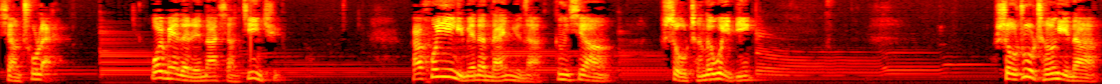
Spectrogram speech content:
想出来，外面的人呢想进去，而婚姻里面的男女呢更像守城的卫兵，守住城里呢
